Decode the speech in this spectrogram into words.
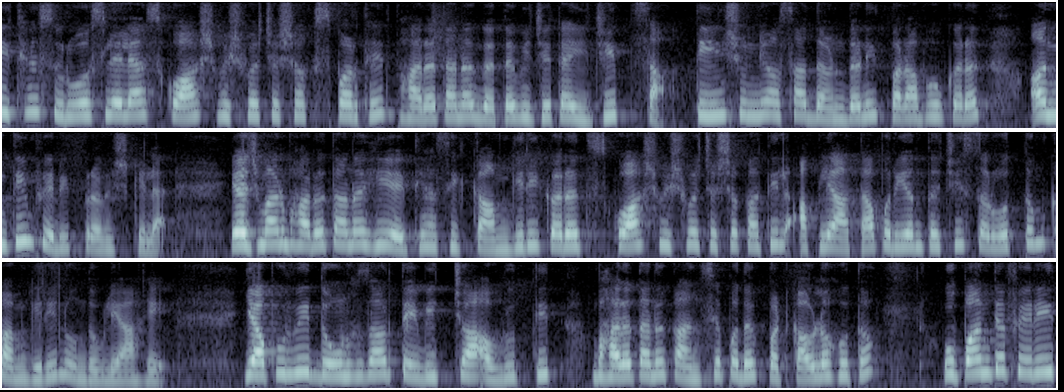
इथे सुरू असलेल्या स्क्वॉश विश्वचषक स्पर्धेत भारतानं गतविजेत्या इजिप्तचा तीन शून्य असा दणदणीत पराभव करत अंतिम फेरीत प्रवेश केलाय. यजमान भारतानं ही ऐतिहासिक कामगिरी करत स्क्वॉश विश्वचषकातील आपली आतापर्यंतची सर्वोत्तम कामगिरी नोंदवली आहे. यापूर्वी दोन हजार तेवीसच्या आवृत्तीत भारतानं कांस्य पदक पटकावलं होतं. उपांत्य फेरीत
